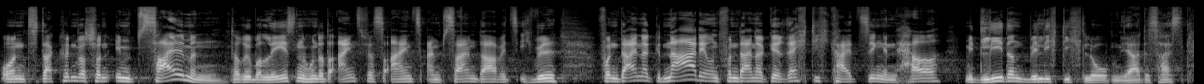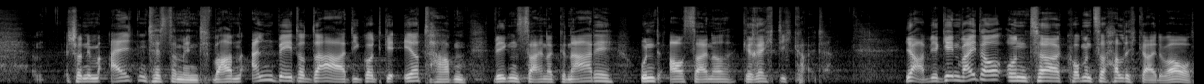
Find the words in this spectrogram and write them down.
Und da können wir schon im Psalmen darüber lesen, 101 Vers 1, ein Psalm Davids. Ich will von deiner Gnade und von deiner Gerechtigkeit singen. Herr, mit Liedern will ich dich loben. Ja, das heißt, schon im Alten Testament waren Anbeter da, die Gott geehrt haben wegen seiner Gnade und aus seiner Gerechtigkeit. Ja, wir gehen weiter und äh, kommen zur Herrlichkeit. Wow,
